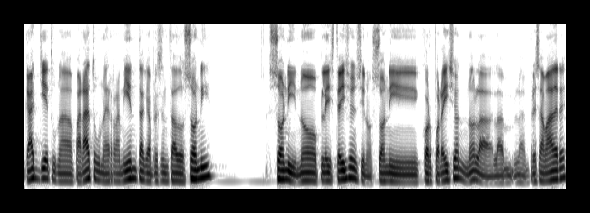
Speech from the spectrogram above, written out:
gadget, un aparato, una herramienta que ha presentado Sony. Sony, no PlayStation, sino Sony Corporation, ¿no? la, empresa madre,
